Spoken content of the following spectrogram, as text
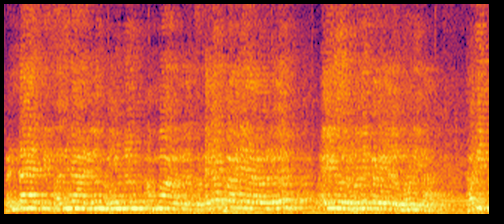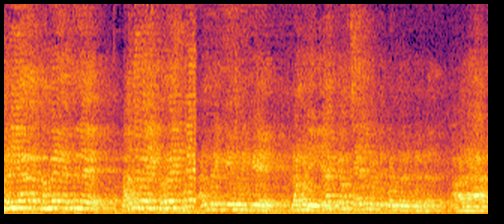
இரண்டாயிரத்தி பதினாறிலும் மீண்டும் அம்மா அவர்கள் எடப்பாடியார் அவர்களும் ஐநூறு மதுக்கடைகளை மூடினார். படிப்படியாக தமிழகத்திலே மதுவை குறைத்து அன்றைக்கு இன்றைக்கு நம்முடைய இயக்கம் செயல்பட்டுக் கொண்டிருக்கின்றது ஆனால்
